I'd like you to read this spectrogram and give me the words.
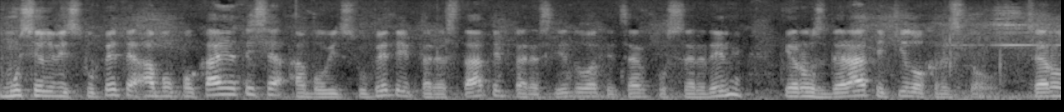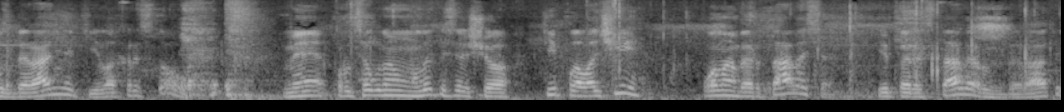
мусили відступити або покаятися, або відступити і перестати переслідувати церкву зсередини і роздирати тіло Христове. Це роздирання тіла Христового. Ми про це будемо молитися, що ті палачі понаверталися і перестали роздирати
